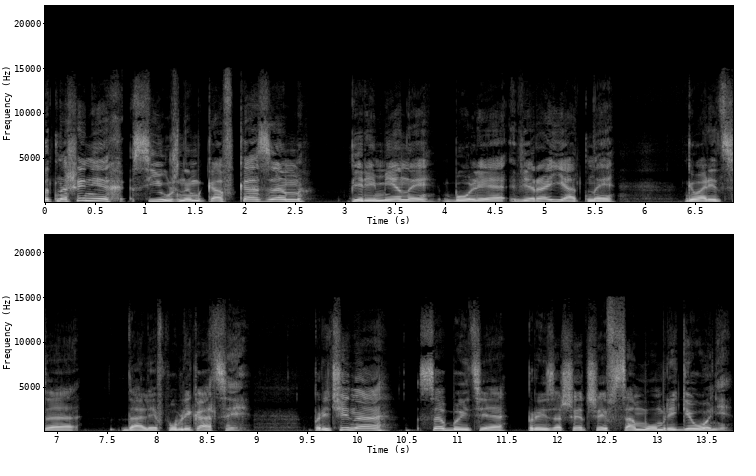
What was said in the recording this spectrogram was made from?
В отношениях с Южным Кавказом перемены более вероятны, говорится далее в публикации. Причина – события, произошедшие в самом регионе.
